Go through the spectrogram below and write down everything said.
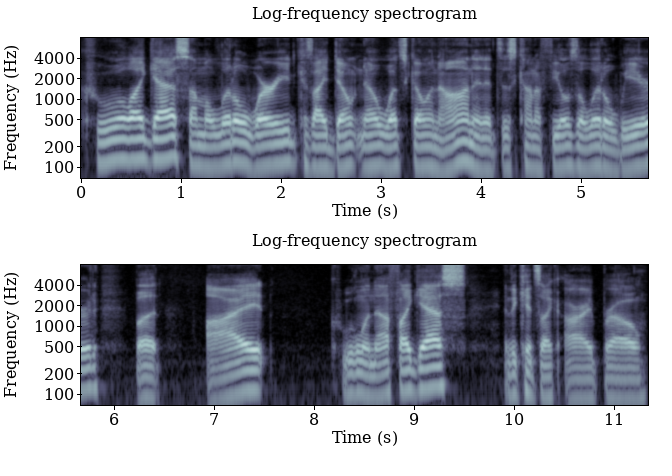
cool, I guess. I'm a little worried because I don't know what's going on and it just kind of feels a little weird, but all right, cool enough, I guess. And the kid's like, all right, bro,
